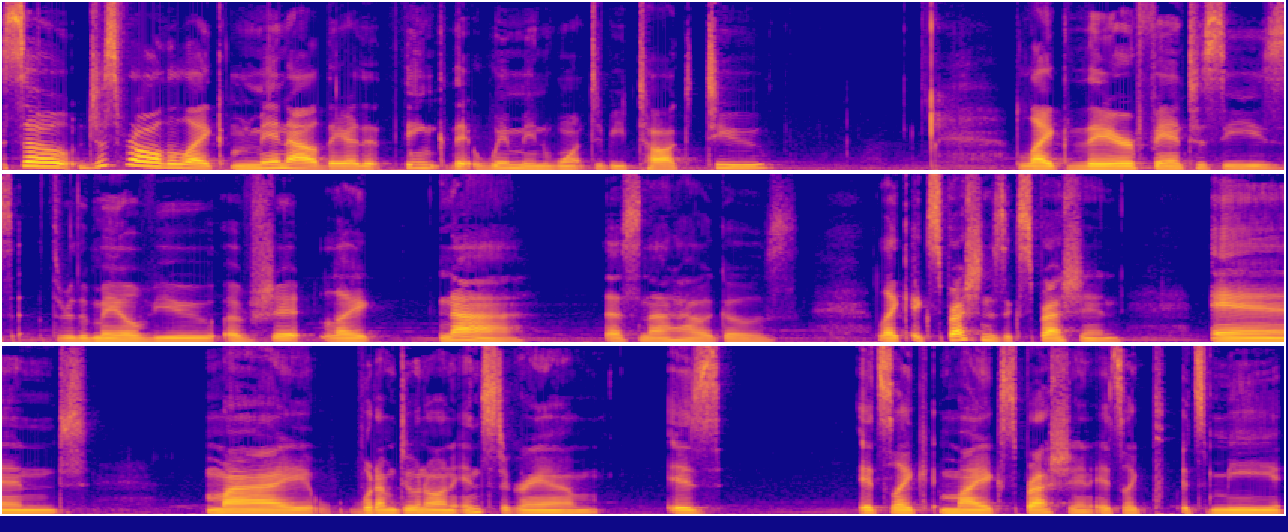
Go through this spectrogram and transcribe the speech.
So just for all the like men out there that think that women want to be talked to, like their fantasies through the male view of shit, like, nah, that's not how it goes. Like expression is expression, and my what I'm doing on Instagram is it's like my expression. It's like it's me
